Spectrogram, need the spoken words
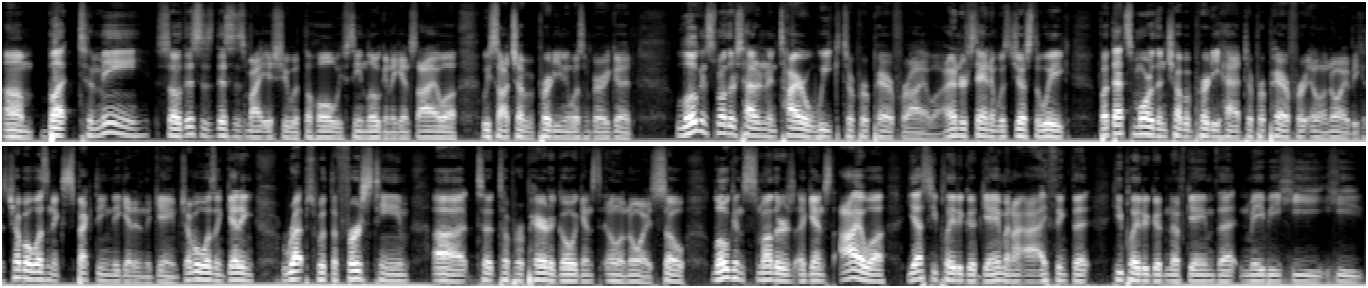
Um, but to me, so this is this is my issue with the whole. We've seen Logan against Iowa. We saw Chuba Purdy, and it wasn't very good. Logan Smothers had an entire week to prepare for Iowa. I understand it was just a week, but that's more than Chuba Purdy had to prepare for Illinois because Chuba wasn't expecting to get in the game. Chuba wasn't getting reps with the first team uh, to, to prepare to go against Illinois. So Logan Smothers against Iowa, yes, he played a good game, and I, I think that he played a good enough game that maybe he he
